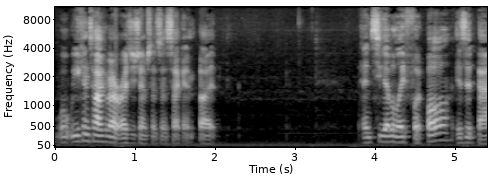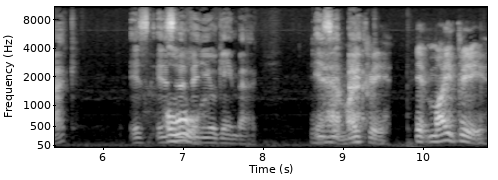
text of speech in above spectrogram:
well we can talk about Reggie gemstones in a second but ncaa football is it back is is the Oh. video game back Is yeah, it it might be. It might be.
